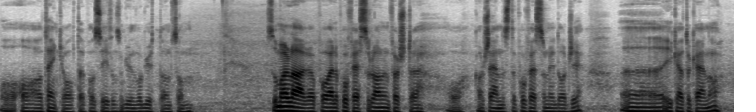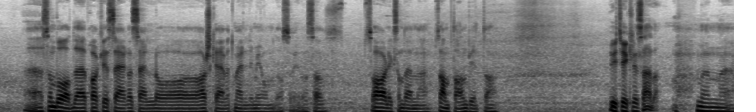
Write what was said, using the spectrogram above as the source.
og, og tenker, holdt jeg på å si, sånn som Gunvor Guttorm, som, som, er lærer på, eller professor, da, den første og kanskje eneste professoren i Dodgy i Kautokeino. Uh, som både praktiserer selv og har skrevet veldig mye om det. Så, så, så har liksom denne samtalen begynt å utvikle seg, da. Men uh,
